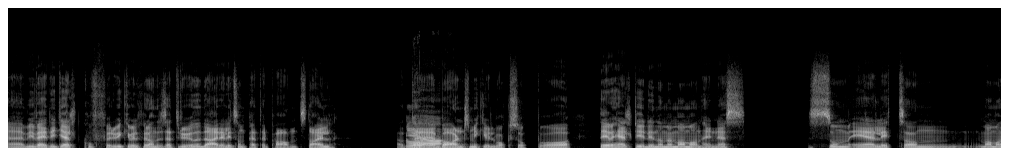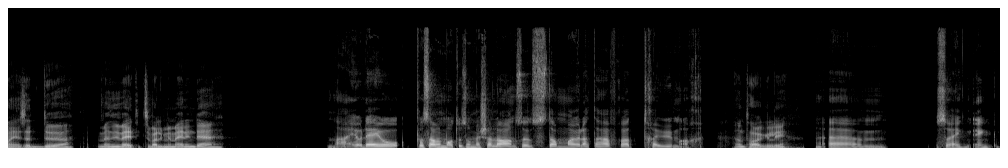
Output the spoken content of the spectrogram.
Eh, vi vet ikke helt hvorfor hun ikke vil forandre seg. Jeg tror jo det der er litt sånn Petter Pan-style. At det er barn som ikke vil vokse opp. Og det er jo helt tydelig noe med mammaen hennes som er litt sånn Mammaen hennes er død, men vi vet ikke så veldig mye mer enn det. Nei, og det er jo på samme måte som med sjalan, så stammer jo dette her fra traumer. Antagelig. Um, så jeg, jeg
